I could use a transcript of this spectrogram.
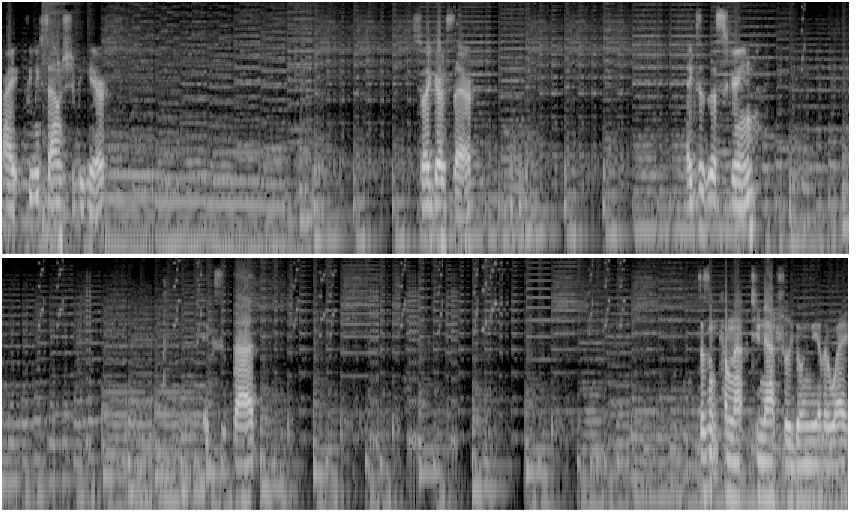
Alright, Phoenix Down should be here. So it goes there. Exit this screen. Exit that. doesn't come nat too naturally going the other way.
